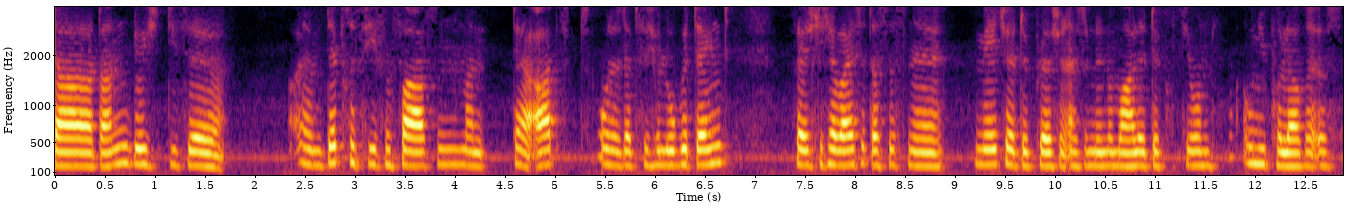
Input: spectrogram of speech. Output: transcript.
da dann durch diese ähm, depressiven Phasen man der Arzt oder der Psychologe denkt fälschlicherweise, dass es eine Major Depression, also eine normale Depression, unipolare ist.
